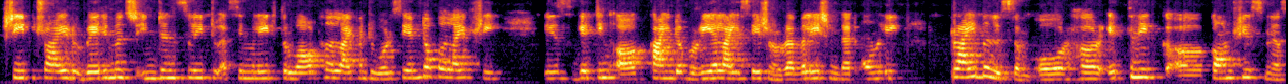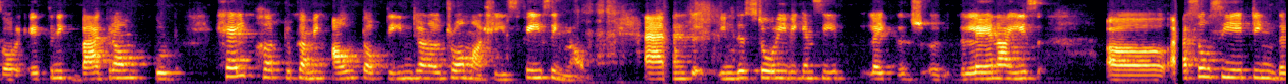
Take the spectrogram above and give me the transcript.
She tried very much intensely to assimilate throughout her life, and towards the end of her life, she is getting a kind of realization, revelation that only tribalism or her ethnic uh, consciousness or ethnic background could help her to coming out of the internal trauma she is facing now. And in this story we can see like uh, lena is uh, associating the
